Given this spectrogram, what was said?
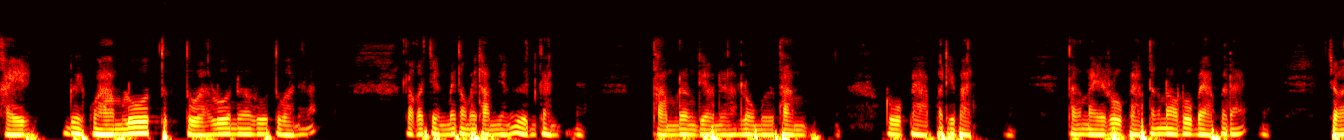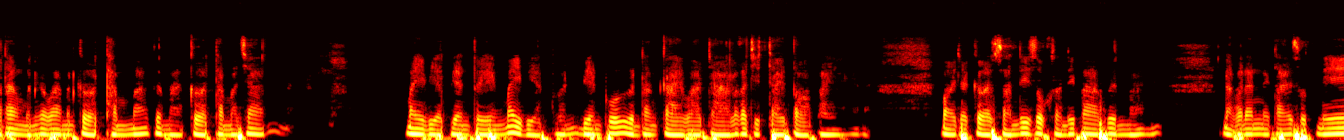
ไขด้วยความรู้สึกตัวรู้เนื้อรู้ตัวนี่แหละเราก็จึงไม่ต้องไปทำอย่างอื่นกันทำเรื่องเดียวนี่แหละลงมือทำรูปแบบปฏิบัติ ทั้งในรูปแบบทั้งนอกรูปแบบก็ได้จนกระทั่งเหมือนกับว่ามันเกิดธรรมะขึ้นมาเกิดธรรมชาติ ไม่เบียดเบียนตัวเอง ไม่เบียดเบียนผู้อื่นทางกายวาจาแล้วก็จิตใจต่อไปมันจะเกิดสันติสุขสันติภาพขึ้นมานะเพราะนั้นในท้ายสุดนี้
